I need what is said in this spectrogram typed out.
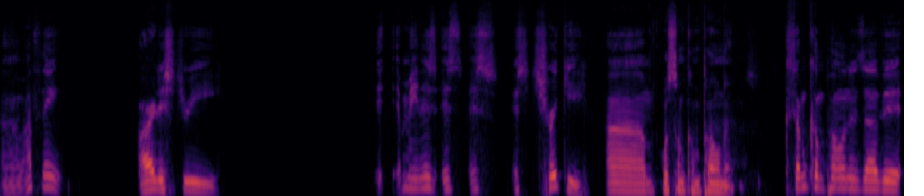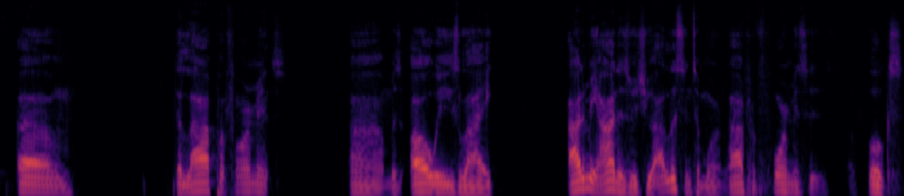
um, I think artistry. it- I mean, it's it's it's it's tricky. Um, What's some components? some components of it, um, the live performance, um, is always like. I'll be honest with you. I listen to more live performances of folks.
